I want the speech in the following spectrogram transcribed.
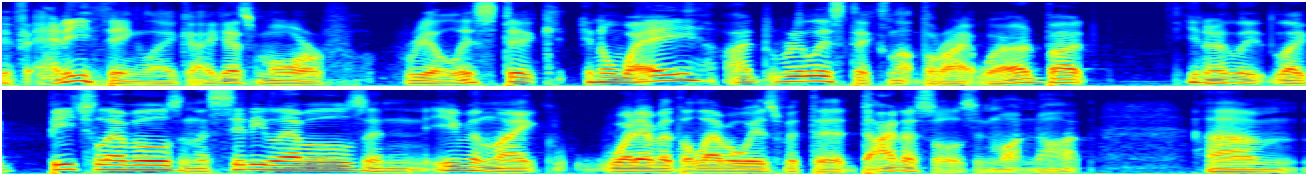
if anything, like I guess more realistic in a way. I, realistic's not the right word, but you know, like, like beach levels and the city levels, and even like whatever the level is with the dinosaurs and whatnot. Um,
